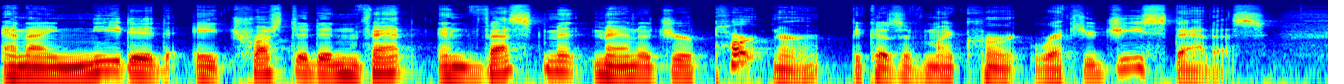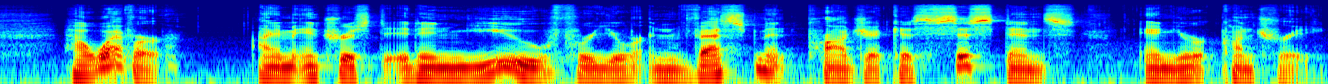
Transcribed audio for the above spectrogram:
And I needed a trusted inv- investment manager partner because of my current refugee status. However, I am interested in you for your investment project assistance in your country.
